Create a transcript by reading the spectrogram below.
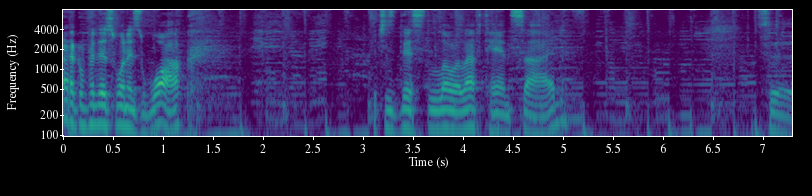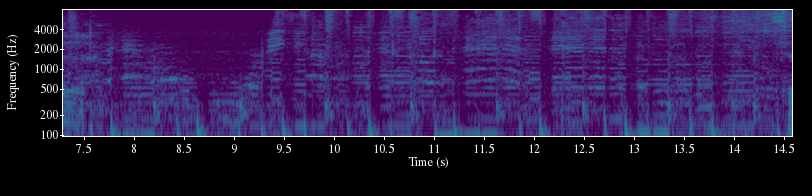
Article for this one is walk, is this lower left hand side. It's, uh, it's,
